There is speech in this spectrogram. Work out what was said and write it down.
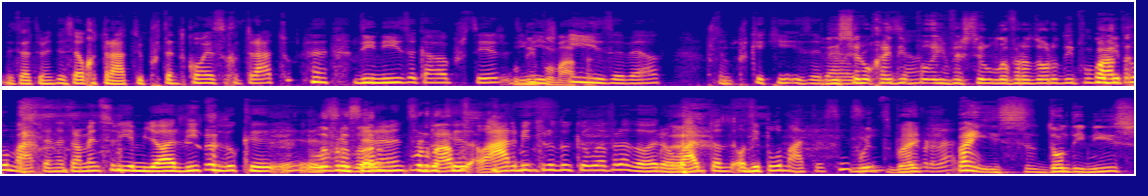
exatamente. Esse é o retrato. E, portanto, com esse retrato, Diniz acaba por ser Diniz diplomata. e Isabel. Portanto, porque aqui Isabel. Podia ser é o rei, em vez de ser o lavrador, o O diplomata. diplomata, naturalmente seria melhor dito do que, eh, sinceramente, do que árbitro do que o lavrador, ou árbitro ou diplomata. Sim, Muito sim, bem. É bem, e se Dom Dinis,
